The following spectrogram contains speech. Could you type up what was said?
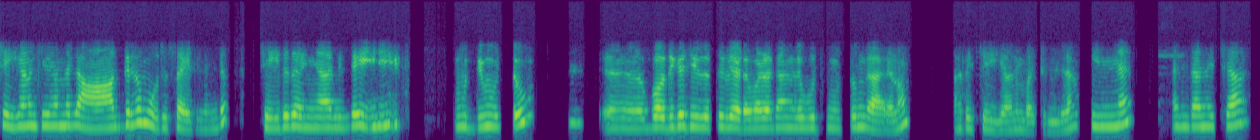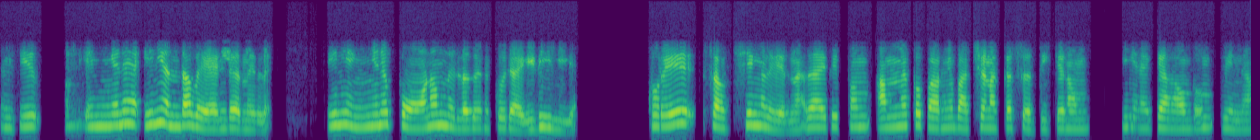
ചെയ്യണം ചെയ്യണം എന്നുള്ള ആഗ്രഹം ഒരു സൈഡിലുണ്ട് ചെയ്തു കഴിഞ്ഞാലിന്റെ ഈ ബുദ്ധിമുട്ടും ഭൗതിക ജീവിതത്തിൽ ഇടപഴകാനുള്ള ബുദ്ധിമുട്ടും കാരണം അത് ചെയ്യാനും പറ്റുന്നില്ല. പിന്നെ എന്താന്ന് വെച്ചാൽ എനിക്ക് എങ്ങനെ ഇനി എന്താ വേണ്ടതെന്നുള്ളത് ഇനി എങ്ങനെ പോണം എന്നുള്ളത് എനിക്കൊരു ഐഡിയ ഇല്ല. കുറേ സംശയങ്ങൾ വരുന്നു. അതായത് ഇപ്പം അമ്മയൊക്കെ പറഞ്ഞു ഭക്ഷണമൊക്കെ ശ്രദ്ധിക്കണം ഇങ്ങനെയൊക്കെ ആവുമ്പം പിന്നെ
